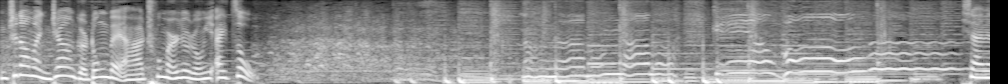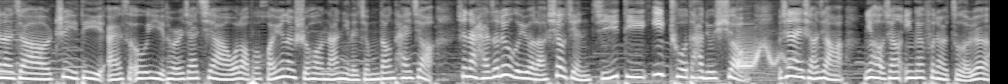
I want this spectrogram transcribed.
你知道吗？你这样搁东北啊，出门就容易挨揍。下一位呢叫 G D S O E，他说佳期啊，我老婆怀孕的时候拿你的节目当胎教，现在孩子六个月了，笑点极低，一戳他就笑。我现在想想啊，你好像应该负点责任。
